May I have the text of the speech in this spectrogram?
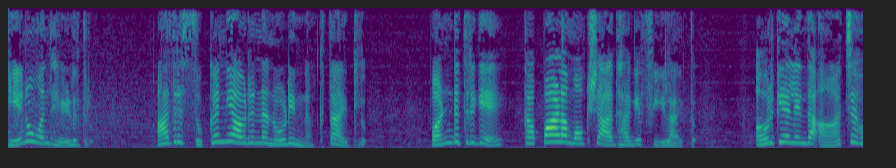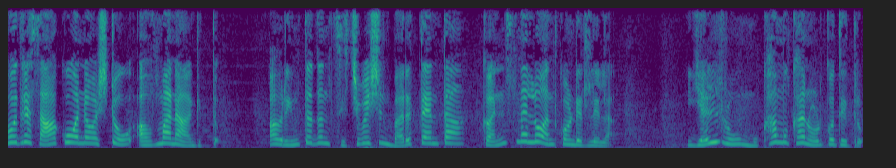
ಏನೋ ಒಂದ್ ಹೇಳಿದ್ರು. ಆದ್ರೆ ಸುಕನ್ಯಾ ಅವರನ್ನ ನೋಡಿ ನಗ್ತಾ ಇದ್ಲು. ಪಂಡಿತ್ರಿಗೆ ಕಪಾಳ ಮೋಕ್ಷ ಆದ ಹಾಗೆ ಫೀಲ್ ಆಯ್ತು. ಅವ್ರಿಗೆ ಅಲ್ಲಿಂದ ಆಚೆ ಹೋದ್ರೆ ಸಾಕು ಅನ್ನೋವಷ್ಟು ಅವಮಾನ ಆಗಿತ್ತು. ಅವ್ರಿಂಥದೊಂದ್ ಸಿಚುವೇಶನ್ ಬರುತ್ತೆ ಅಂತ ಕನ್ಸ್ನಲ್ಲೂ ಅಂದ್ಕೊಂಡಿರ್ಲಿಲ್ಲ. ಎಲ್ರೂ ಮುಖ ಮುಖ ನೋಡ್ಕೋತಿದ್ರು.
